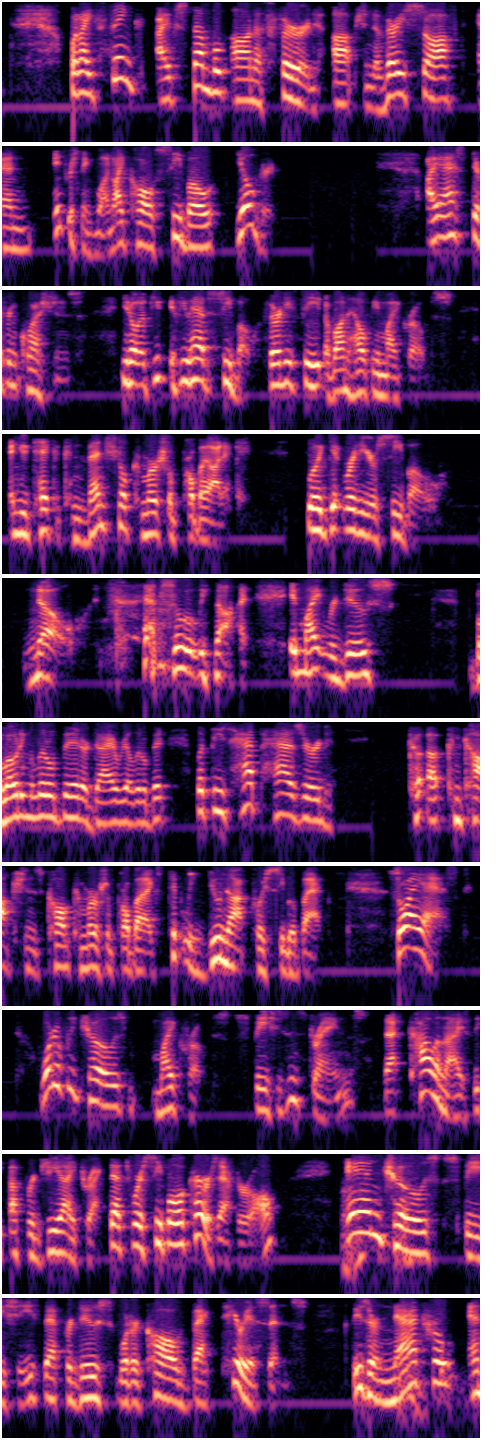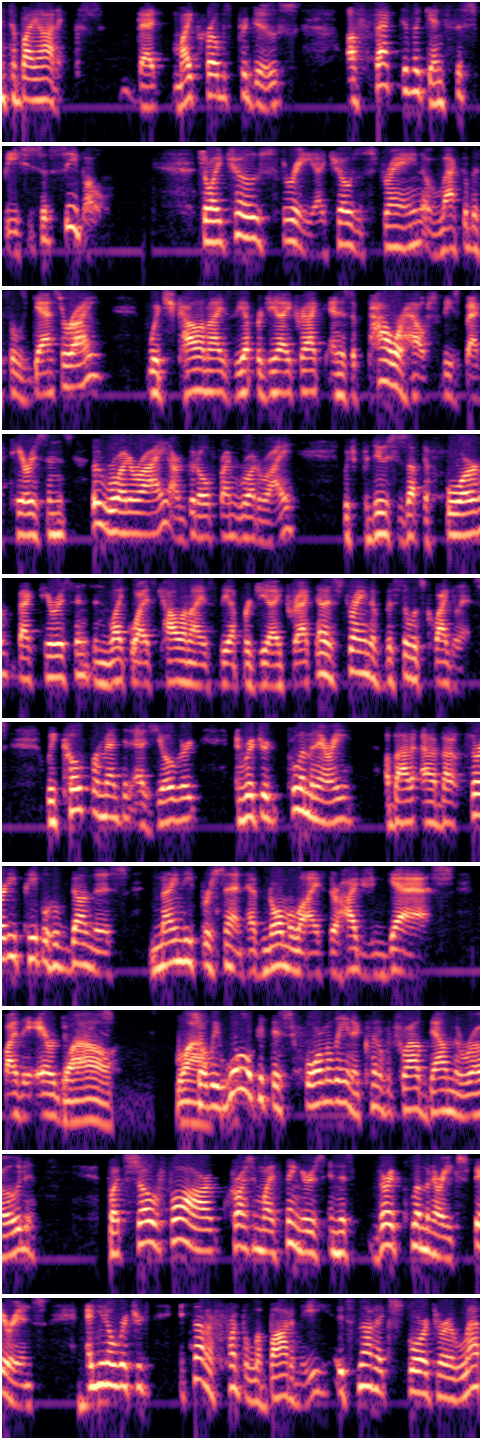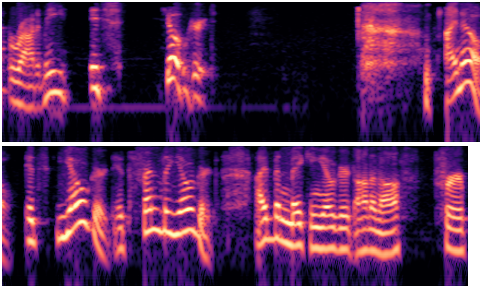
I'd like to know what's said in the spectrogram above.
But I think I've stumbled on a third option, a very soft and interesting one I call SIBO yogurt. I ask different questions. You know, if you, if you have SIBO, 30 feet of unhealthy microbes, and you take a conventional commercial probiotic, will it get rid of your SIBO? No, absolutely not. It might reduce bloating a little bit or diarrhea a little bit, but these haphazard co- uh, concoctions called commercial probiotics typically do not push SIBO back. So I asked, what if we chose microbes, species and strains that colonize the upper GI tract? That's where SIBO occurs, after all and chose species that produce what are called bacteriocins. These are natural antibiotics that microbes produce effective against the species of SIBO. So I chose three. I chose a strain of Lactobacillus gasseri, which colonizes the upper GI tract and is a powerhouse of these bacteriocins. The Reuteri, our good old friend Reuteri, which produces up to four bacteriocins and likewise colonizes the upper GI tract, and a strain of Bacillus coagulans. We co-fermented as yogurt, and Richard, preliminary, about, about 30 people who've done this, 90% have normalized their hydrogen gas by the AIRE device. Wow. Wow. So we will look at this formally in a clinical trial down the road. But so far, crossing my fingers in this very preliminary experience, and you know, Richard, it's not a frontal lobotomy. It's not an exploratory laparotomy. It's yogurt. I know. It's yogurt. It's friendly yogurt. I've been making yogurt on and off for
